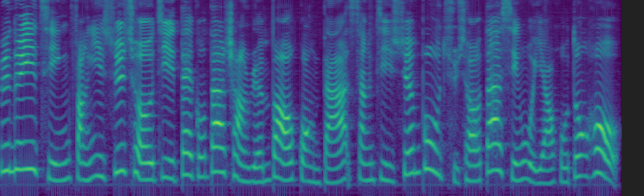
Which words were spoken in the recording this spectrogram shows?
面对疫情防疫需求，继代工大厂人保、广达相继宣布取消大型尾牙活动后，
